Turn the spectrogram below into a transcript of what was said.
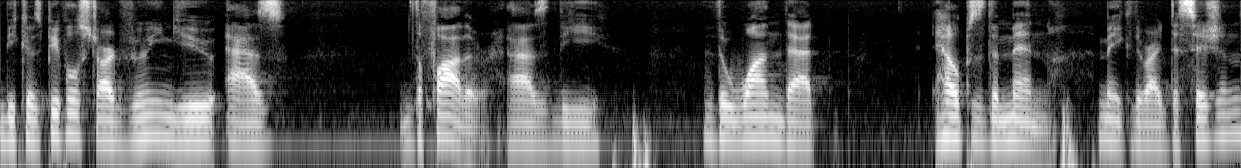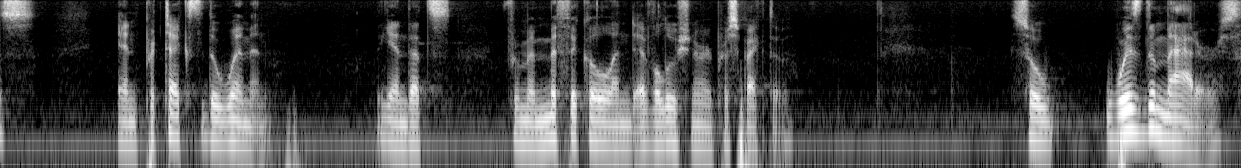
Because people start viewing you as the father, as the the one that helps the men make the right decisions and protects the women. Again, that's from a mythical and evolutionary perspective. So, wisdom matters,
